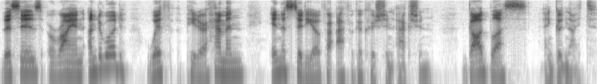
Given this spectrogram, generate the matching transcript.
This is Orion Underwood with Peter Hammond in the studio for Africa Christian Action. God bless and good night.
